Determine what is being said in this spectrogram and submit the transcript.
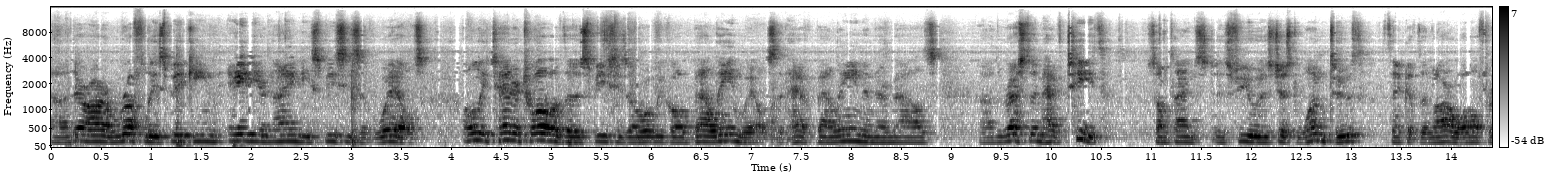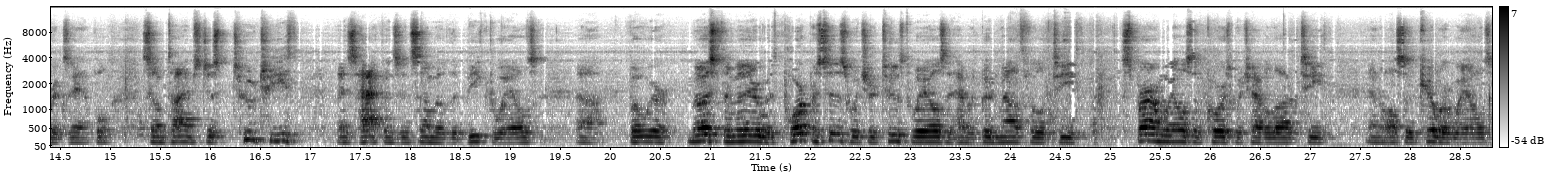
uh, there are roughly speaking 80 or 90 species of whales, only 10 or 12 of those species are what we call baleen whales that have baleen in their mouths. Uh, the rest of them have teeth, sometimes as few as just one tooth. Think of the narwhal, for example. Sometimes just two teeth, as happens in some of the beaked whales. Uh, but we're most familiar with porpoises, which are toothed whales that have a good mouthful of teeth. Sperm whales, of course, which have a lot of teeth, and also killer whales.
